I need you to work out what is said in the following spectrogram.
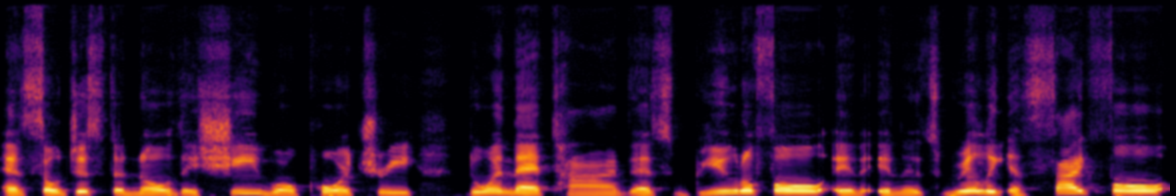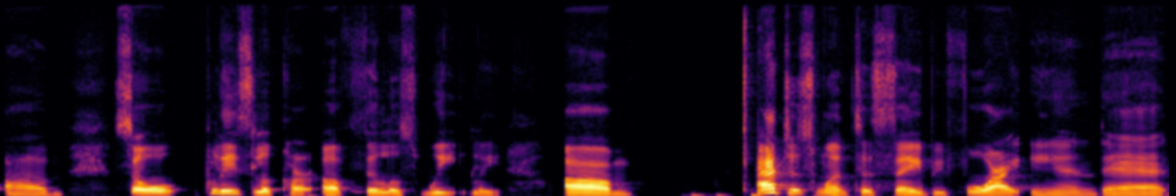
And so just to know that she wrote poetry during that time, that's beautiful and, and it's really insightful. Um, so please look her up, Phillis Wheatley. Um, I just want to say before I end that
